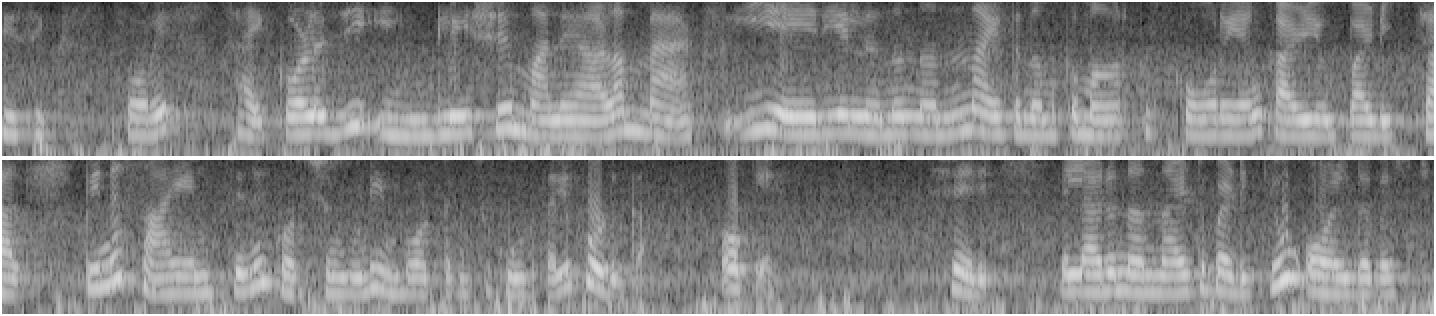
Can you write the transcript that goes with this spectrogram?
physics sorry psychology English Malayalam maths ഈ ഏരിയയിൽ നിന്ന് നന്നായിട്ട് നമുക്ക് മാർക്ക് സ്കോർ ചെയ്യാൻ കഴിയും പഠിച്ചാൽ. പിന്നെ സയൻസിന് കുറച്ചും കൂടി ഇമ്പോർട്ടൻസ് കൂടുതൽ കൊടുക്കാം. ഓക്കെ ശരി. എല്ലാവരും നന്നായിട്ട് പഠിക്കൂ. ഓൾ ദ ബെസ്റ്റ്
